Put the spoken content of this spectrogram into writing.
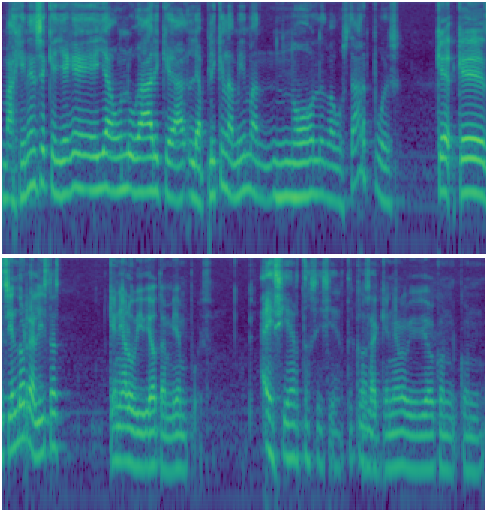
Imagínense que llegue ella a un lugar y que a- le apliquen la misma, no les va a gustar, pues. Que, que siendo realistas, Kenia lo vivió también, pues. Es cierto, sí, es cierto. O sea, Kenia lo vivió con, con,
